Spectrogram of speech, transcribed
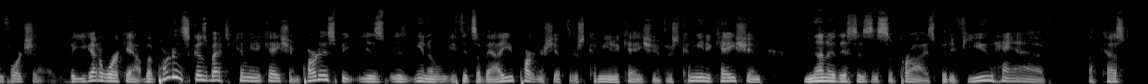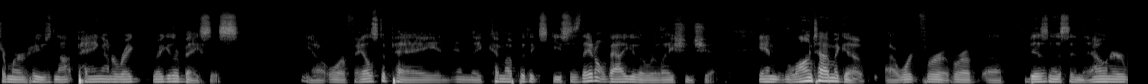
unfortunately. But you got to work out. But part of this goes back to communication. Part of this is, is, you know, if it's a value partnership, there's communication. If there's communication, none of this is a surprise. But if you have a customer who's not paying on a reg- regular basis, you know, or fails to pay and, and they come up with excuses, they don't value the relationship. And a long time ago, I worked for, for a, a business and the owner,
